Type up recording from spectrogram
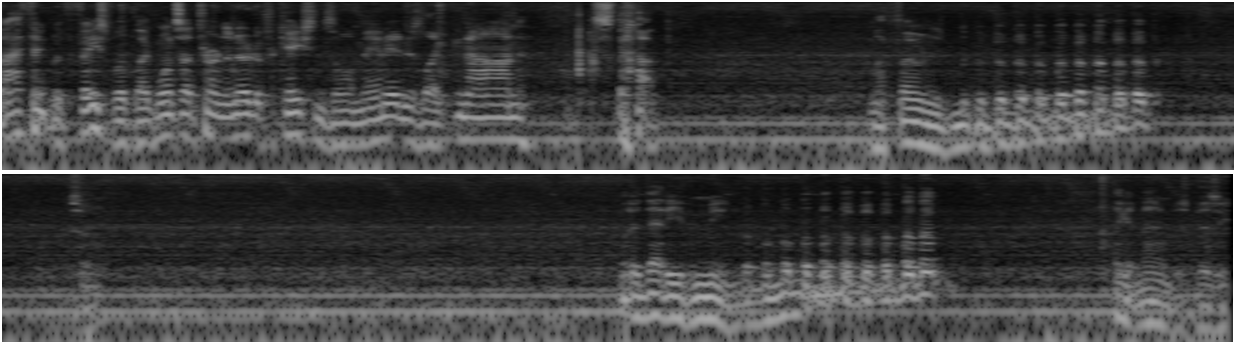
but I think with Facebook, like once I turn the notifications on, man, it is like non-stop. My phone is. What did that even mean? Look at man was busy.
